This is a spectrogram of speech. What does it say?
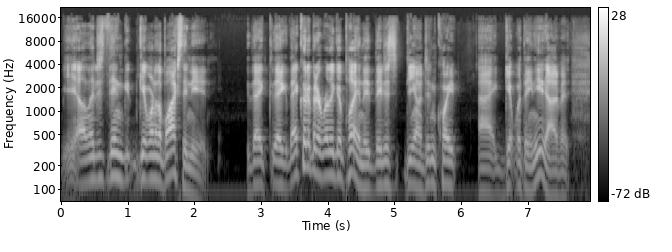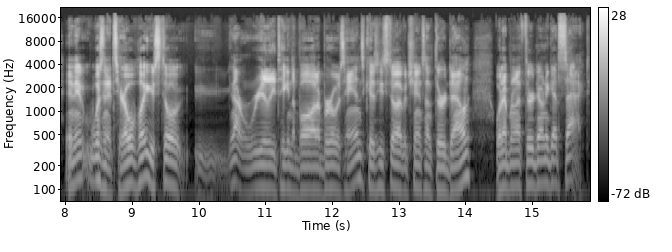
you know they just didn't get one of the blocks they needed. They, they that could have been a really good play, and they, they just you know didn't quite uh, get what they needed out of it. And it wasn't a terrible play. You're still you're not really taking the ball out of Burrow's hands because he still have a chance on third down. What happened on third down? He got sacked.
